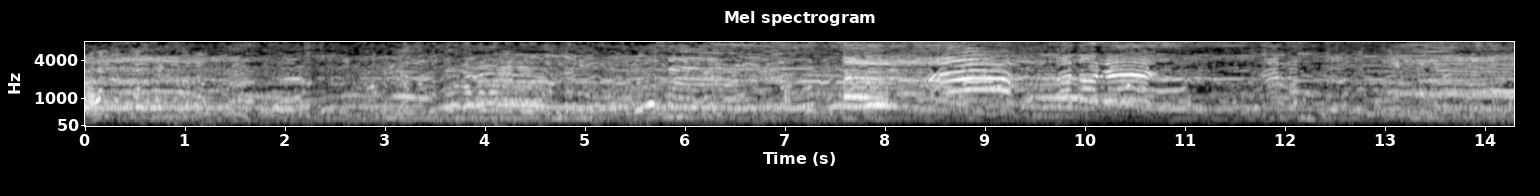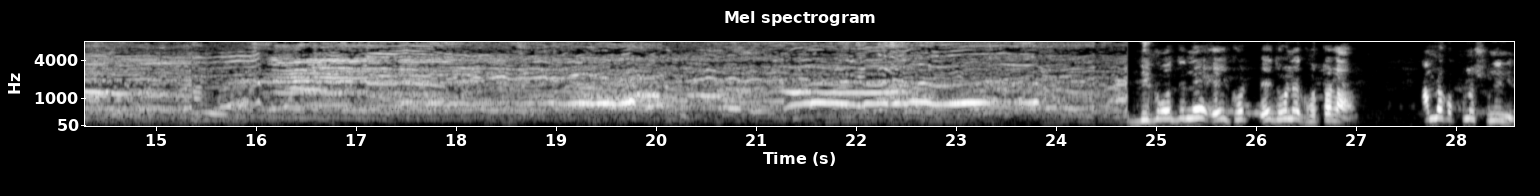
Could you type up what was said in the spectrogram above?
Thank you. বিগত দিনে এই এই ধরনের ঘটনা আমরা কখনো শুনিনি।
